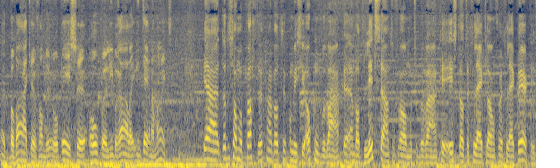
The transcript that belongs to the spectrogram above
het bewaken van de Europese open, liberale, interne markt. Ja, dat is allemaal prachtig, maar wat de commissie ook moet bewaken... en wat lidstaten vooral moeten bewaken... is dat er gelijk loon voor gelijk werk is.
